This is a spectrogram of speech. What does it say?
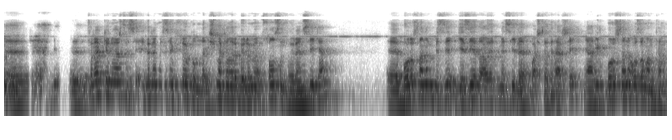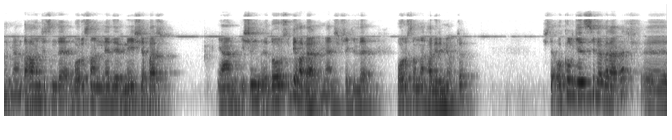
Ee, Trakya Üniversitesi Edirne Meslek Okulu'nda iş makineleri bölümü son sınıf öğrencisiyken e, Borusan'ın bizi geziye davet etmesiyle başladı her şey. Yani ilk Borusan'ı o zaman tanıdım yani. Daha öncesinde Borusan nedir, ne iş yapar? Yani işin doğrusu bir haberdim yani. Hiçbir şekilde Borusan'dan haberim yoktu. İşte okul gezisiyle beraber e,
